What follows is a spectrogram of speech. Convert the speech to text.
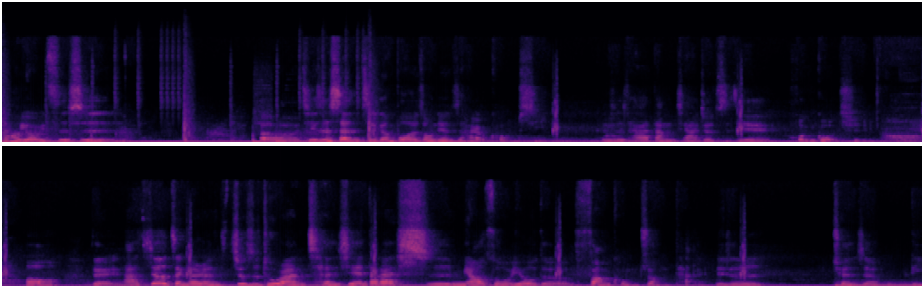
然后有一次是，呃，其实绳子跟脖子中间是还有空隙的，可是他当下就直接昏过去。哦，对，他就整个人就是突然呈现大概十秒左右的放空状态，也就是全身无力。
